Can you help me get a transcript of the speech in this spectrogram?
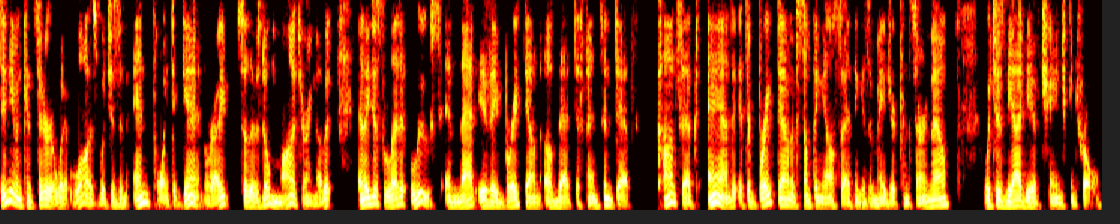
didn't even consider it what it was, which is an endpoint again, right? So there was no monitoring of it, and they just let it loose. And that is a breakdown of that defense in depth concept. And it's a breakdown of something else that I think is a major concern now, which is the idea of change control.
